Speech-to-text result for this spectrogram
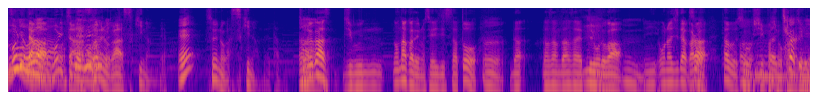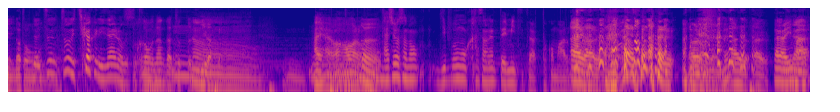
森田はそう森田はそういうのが好きなんだよ。え？そういうのが好きなんだよ多分。それが自分の中での誠実さとうん。だダンさんダンサーやってることがうん。同じだから多分すごくシンパシーを感じるんだと思う近くにいないのとかもなんかちょっといいわけ、うん。はいはいわかるわかる。うん。多少その自分を重ねて見てたとこもある。あるある。あるなるあるある。だから今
